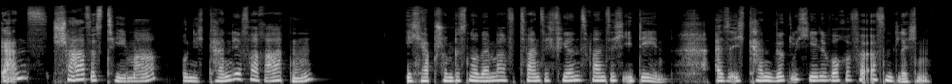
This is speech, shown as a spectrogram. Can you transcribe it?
ganz scharfes Thema und ich kann dir verraten, ich habe schon bis November 2024 Ideen. Also ich kann wirklich jede Woche veröffentlichen.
